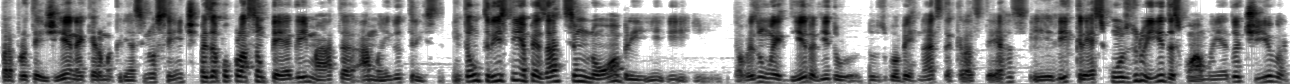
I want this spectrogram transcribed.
para proteger, né, que era uma criança inocente, mas a população pega e mata a mãe do Tristan. Então Tristan, apesar de ser um nobre e, e, e talvez um herdeiro ali do, dos governantes daquelas terras, ele cresce com os druidas, com a mãe adotiva,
